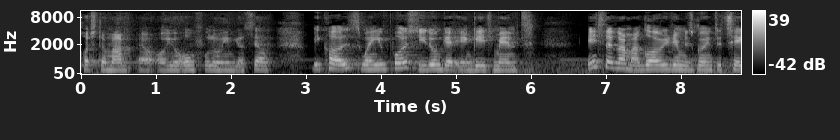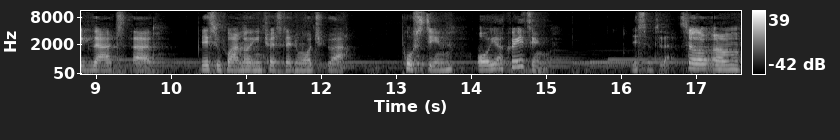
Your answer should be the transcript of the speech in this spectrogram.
customer uh, or your own following yourself. Because when you post you don't get engagement. Instagram algorithm is going to take that that these people are not interested in what you are posting or you're creating. Listen to that. So um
